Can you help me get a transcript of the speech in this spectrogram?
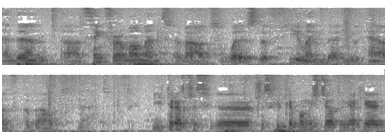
And then uh, think for a moment about what is the feeling that you have about that. I teraz przez, e, przez chwilkę pomyślcie o tym, jakie,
